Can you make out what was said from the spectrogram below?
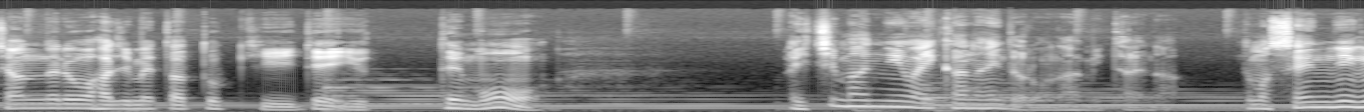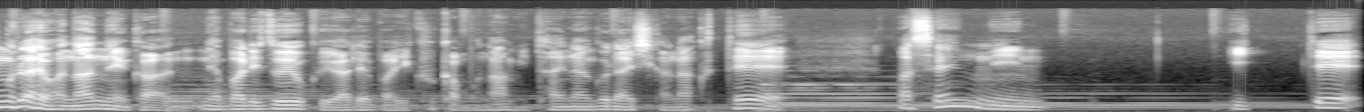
チャンネルを始めた時で言っても1万人はいかないんだろうなみたいな。でも1000人ぐらいは何年か粘り強くやれば行くかもなみたいなぐらいしかなくて、まあ、1000人行って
